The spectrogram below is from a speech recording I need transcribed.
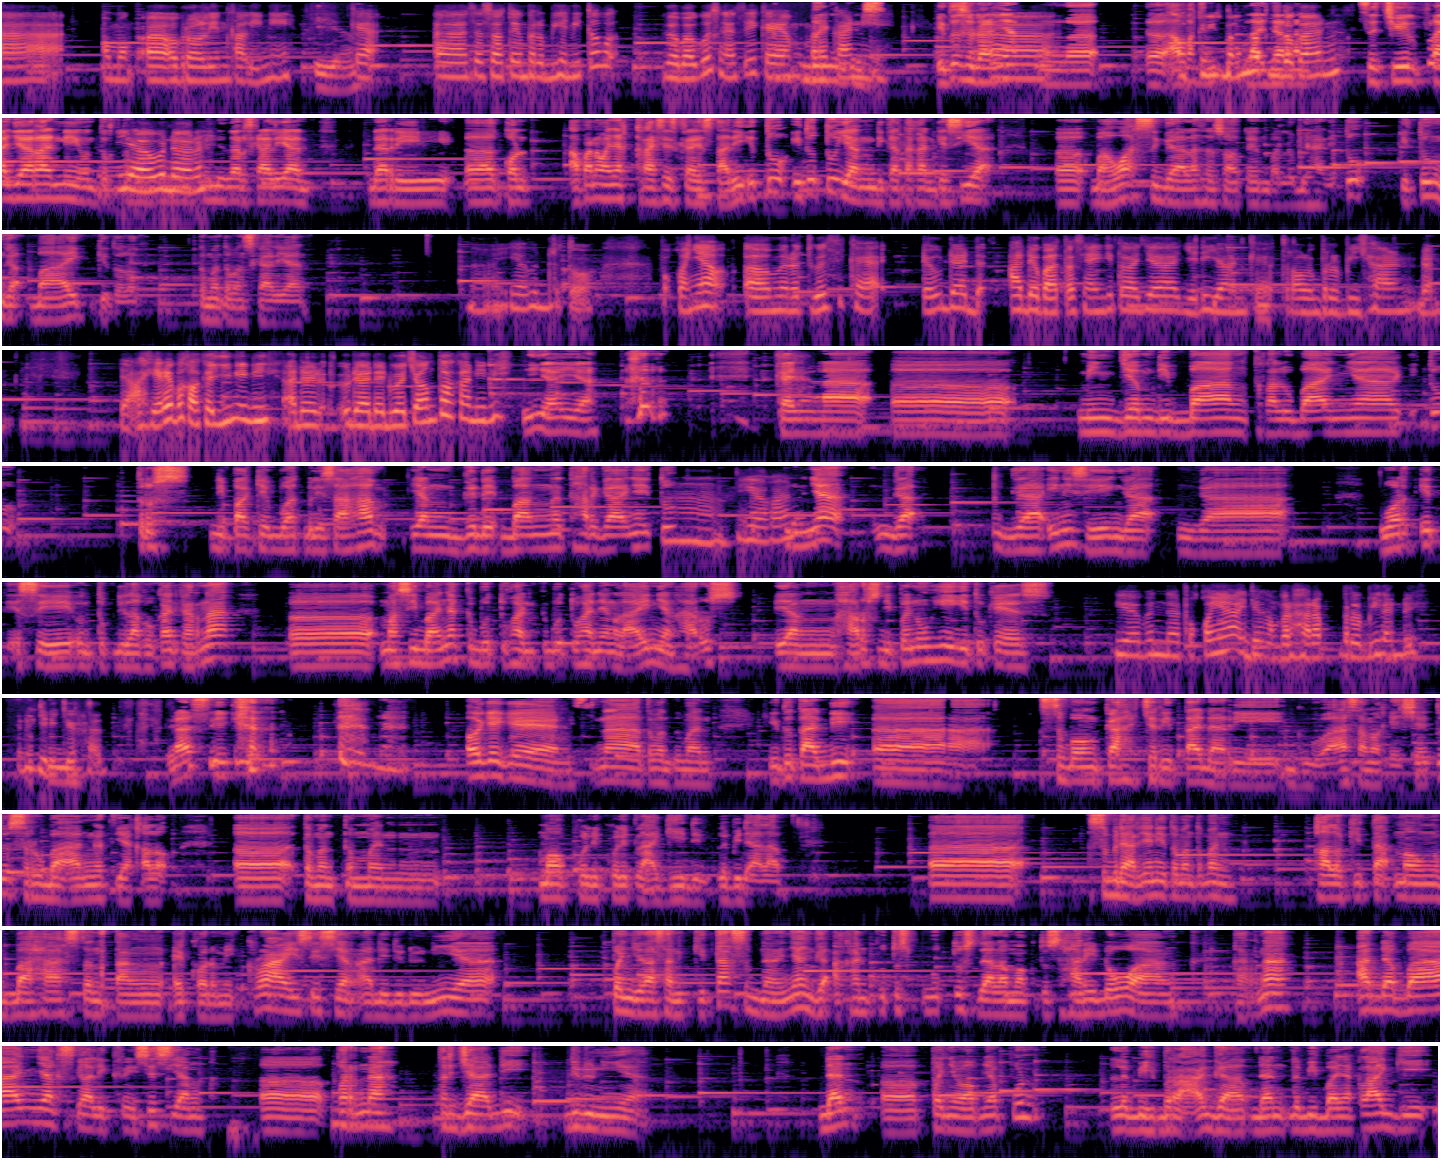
omong eh, obrolin kali ini. Iya. kayak eh, sesuatu yang berlebihan itu gak bagus nggak sih? Kayak Bener, mereka nih Itu sebenarnya eh, eh, apa sih banget gitu pelajaran kan. secuil pelajaran nih untuk Iya, benar. pendengar sekalian. Dari eh, kon- apa namanya krisis-krisis tadi itu itu tuh yang dikatakan Kesia eh, bahwa segala sesuatu yang berlebihan itu itu nggak baik gitu loh teman-teman sekalian. nah iya bener tuh. Pokoknya eh, menurut gue sih kayak ya udah ada- batasnya gitu aja. Jadi jangan kayak terlalu berlebihan dan ya akhirnya bakal kayak gini nih. Ada udah ada dua contoh kan ini. Iya iya. Kayak eh, minjem di bank terlalu banyak itu terus dipakai buat beli saham yang gede banget harganya itu. Hmm, iya kan? Sebenarnya nggak nggak ini sih nggak nggak worth it sih untuk dilakukan karena eh, masih banyak kebutuhan-kebutuhan yang lain yang harus yang harus dipenuhi gitu kes. Iya benar. Pokoknya jangan berharap berlebihan deh. Aduh jadi curhat. Asik. Oke guys nah teman-teman itu tadi eh, sebongkah cerita dari gua sama Kesha itu seru banget ya kalau eh, teman-teman mau kulik-kulik lagi di, lebih dalam. Eh sebenarnya nih teman-teman kalau kita mau ngebahas tentang ekonomi krisis yang ada di dunia penjelasan kita sebenarnya nggak akan putus-putus dalam waktu sehari doang. Karena ada banyak sekali krisis yang eh, pernah terjadi di dunia. Dan eh, penyebabnya pun lebih beragam dan lebih banyak lagi.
